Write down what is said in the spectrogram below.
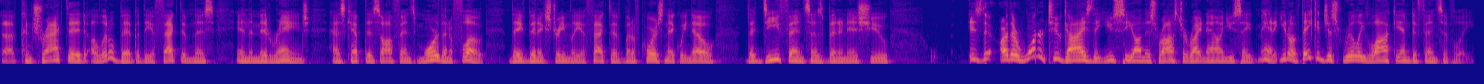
uh, contracted a little bit, but the effectiveness in the mid range has kept this offense more than afloat. They've been extremely effective. But of course, Nick, we know the defense has been an issue. is there are there one or two guys that you see on this roster right now and you say, man, you know, if they could just really lock in defensively,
